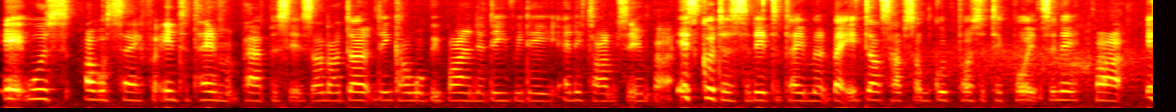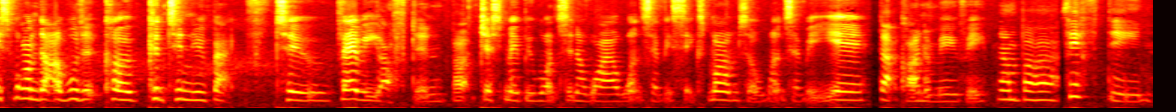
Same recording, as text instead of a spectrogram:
it was, I would say, for entertainment purposes, and I don't think I will be buying the DVD anytime soon. But it's good as an entertainment, but it does have some good positive points in it. But it's one that I wouldn't co- continue back to very often, but just maybe once in a while, once every six months or once every year, that kind of movie. Number 15.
